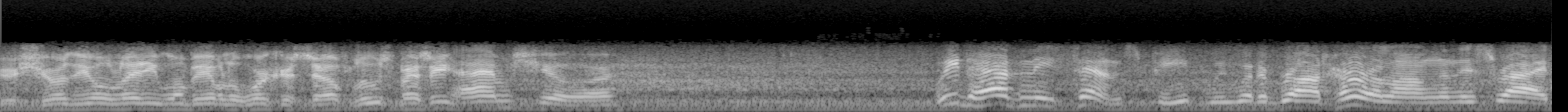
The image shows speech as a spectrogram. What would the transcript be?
You're sure the old lady won't be able to work herself loose, Bessie? I'm sure. We'd had any sense, Pete, we would have brought her along on this ride,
